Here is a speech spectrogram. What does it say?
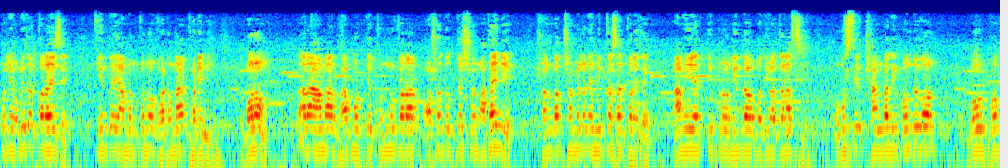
বলে অভিযোগ করা হয়েছে। কিন্তু এমন কোনো ঘটনা ঘটেনি। বরং তারা আমার ভাবমূর্তি ক্ষুণ্ণ করার অসৎ উদ্দেশ্য মাথায় নিয়ে সংবাদ সম্মেলনে মিথ্যাচার করে দেন আমি এর তীব্র নিন্দা ও প্রতিবাদ জানাচ্ছি। উপস্থিত সাংবাদিক বন্ধুগণ গৌরপদ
